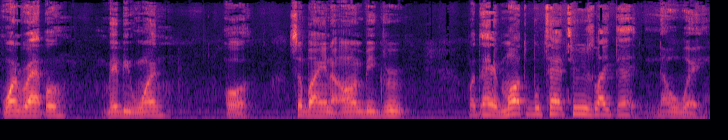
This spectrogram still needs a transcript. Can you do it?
one rapper, maybe one, or somebody in an R&B group. But they have multiple tattoos like that? No way.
